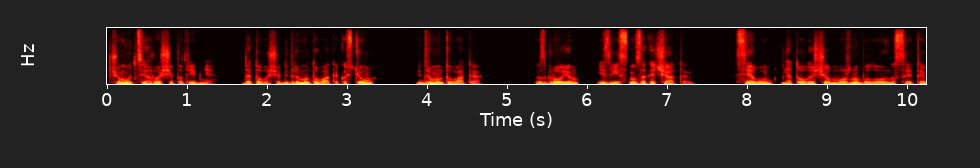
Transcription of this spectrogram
Чому ці гроші потрібні? Для того, щоб відремонтувати костюм, відремонтувати зброю і, звісно, закачати сілу для того, щоб можна було носити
